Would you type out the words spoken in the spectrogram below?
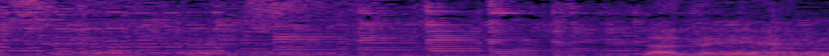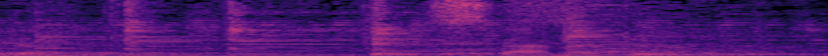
Esta es la leyenda de Sanadu.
